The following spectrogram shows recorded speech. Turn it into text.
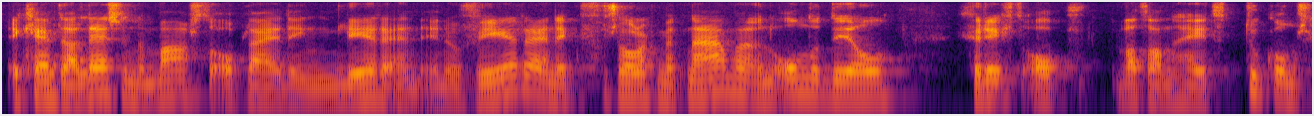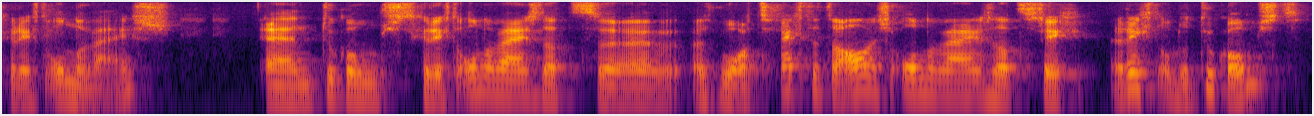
Ik geef daar les in de masteropleiding Leren en Innoveren. En ik verzorg met name een onderdeel gericht op wat dan heet toekomstgericht onderwijs. En toekomstgericht onderwijs, dat, uh, het woord zegt het al, is onderwijs dat zich richt op de toekomst.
